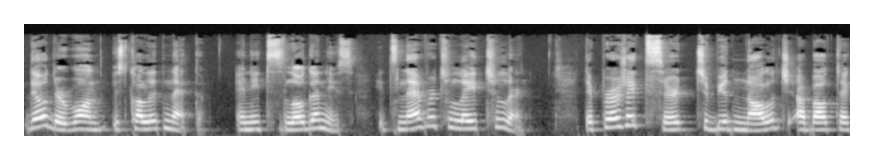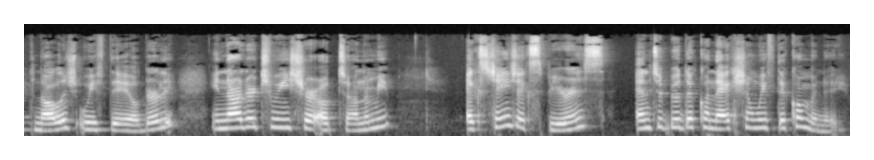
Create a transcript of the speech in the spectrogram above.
The other one is called NETA, and its slogan is It's never too late to learn. The project served to build knowledge about technology with the elderly in order to ensure autonomy, exchange experience, and to build a connection with the community.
